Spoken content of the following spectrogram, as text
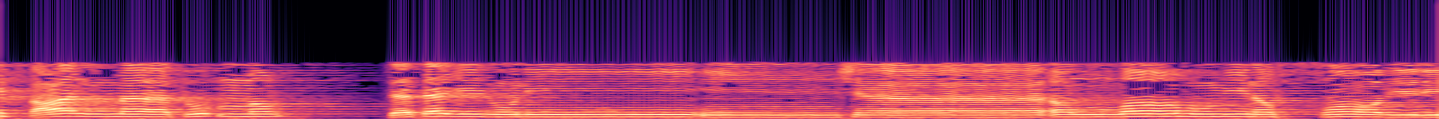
افْعَلْ مَا تُؤْمَرُ سَتَجِدُنِي إِن شَاءَ اللَّهُ مِنَ الصَّابِرِينَ.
